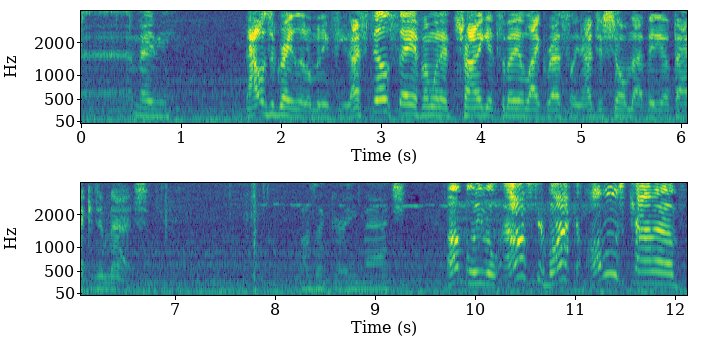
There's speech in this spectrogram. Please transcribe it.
Uh, maybe. That was a great little mini feud. I still say if I'm going to try to get somebody to like wrestling, I just show them that video package and match. That was a great match. Unbelievable. Aleister Black almost kind of,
